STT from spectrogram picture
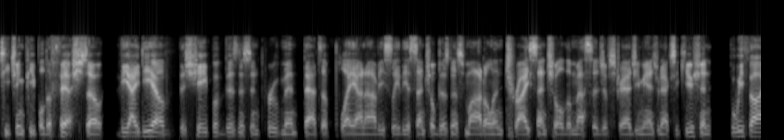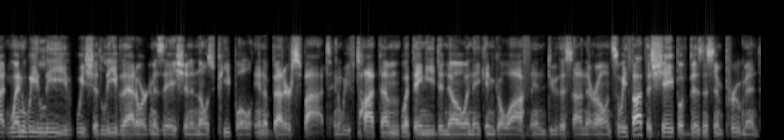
teaching people to fish. So the idea of the shape of business improvement, that's a play on obviously the essential business model and tri-essential, the message of strategy management execution. We thought when we leave, we should leave that organization and those people in a better spot. And we've taught them what they need to know and they can go off and do this on their own. So we thought the shape of business improvement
